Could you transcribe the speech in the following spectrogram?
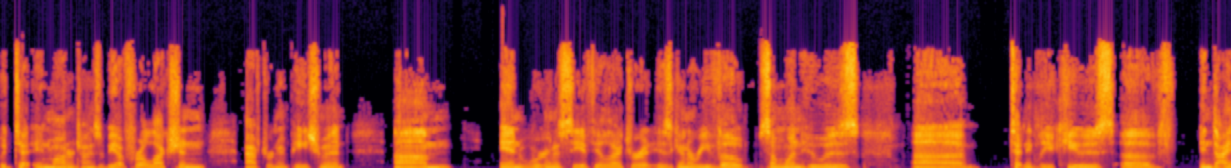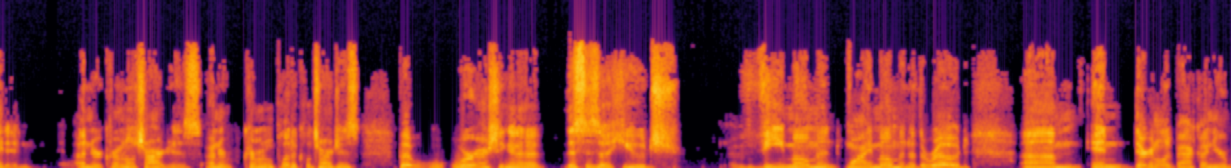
would, te- in modern times, would be up for election after an impeachment. Um, and we're going to see if the electorate is going to revote someone who is uh, technically accused of indicted under criminal charges, under criminal political charges. But we're actually going to, this is a huge V moment, Y moment of the road. Um, and they're going to look back on your,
